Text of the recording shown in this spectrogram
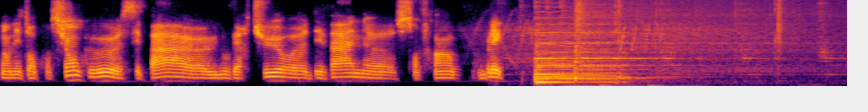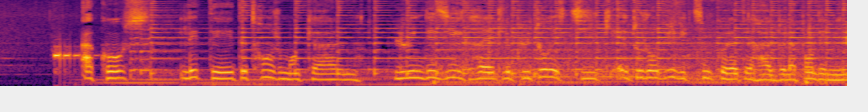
mais en étant conscient que c'est pas une ouverture des vannes sans frein complet. À cause, l'été est étrangement calme. L'une des îles grecques les plus touristiques est aujourd'hui victime collatérale de la pandémie.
